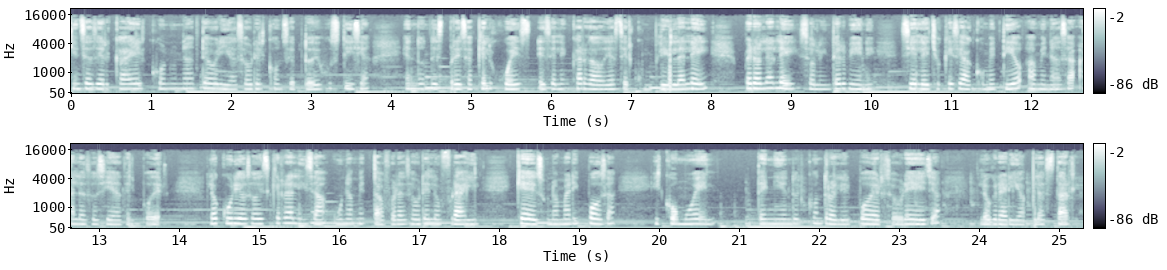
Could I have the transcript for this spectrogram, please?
quien se acerca a él con una teoría sobre el concepto de justicia en donde expresa que el juez es el encargado de hacer cumplir la ley, pero la ley solo interviene si el hecho que se ha cometido amenaza a la sociedad del poder. Lo curioso es que realiza una metáfora sobre lo frágil que es una mariposa y cómo él, teniendo el control y el poder sobre ella, lograría aplastarla,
